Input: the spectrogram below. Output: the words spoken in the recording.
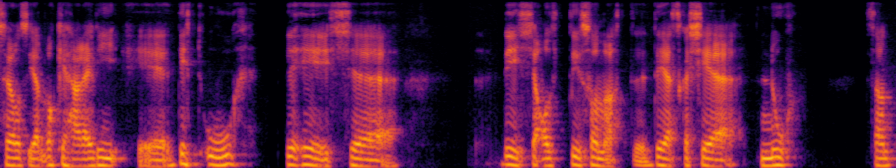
tør å si at OK, her er vi, eh, ditt ord. Det er ikke det er ikke alltid sånn at det skal skje nå. Sånn,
